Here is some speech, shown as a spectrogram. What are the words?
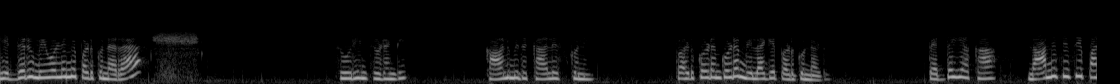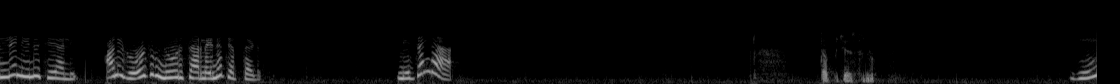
ఇద్దరు మీ ఒళ్ళనే పడుకున్నారా? సూర్యుని చూడండి. కాలు మీద కాలేసుకుని పడుకోవడం కూడా మీలాగే పడుకున్నాడు. పెద్దయ్యాక నాన్న చేసే పనులే నేను చేయాలి అని రోజుకు నూరు సార్లైనా చెప్తాడు. నిజంగా? తప్పు చేస్తున్నావు. ఏ?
